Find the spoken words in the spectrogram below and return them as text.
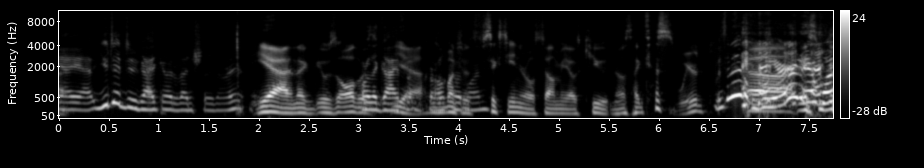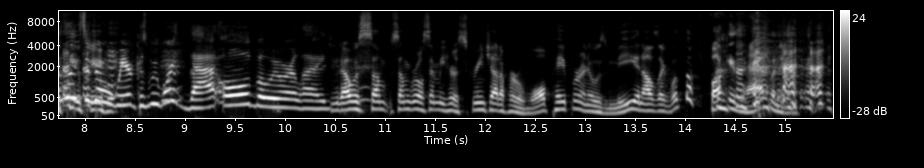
Yeah, yeah. You did do Guy Code eventually, though, right? Yeah, and like, it was all the Or the guy from yeah, it was a bunch Code of one. 16 year olds telling me I was cute, and I was like, "This is weird." Wasn't it Uh, weird? it wasn't really such a weird. because we weren't that old, but we were like, Dude, I was some some girl sent me her screenshot of her wallpaper, and it was me, and I was like, "What the fuck is happening?"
